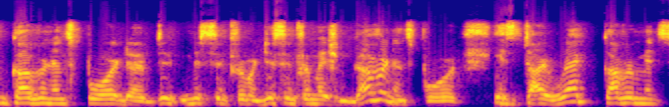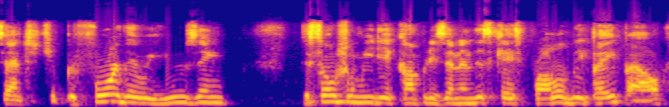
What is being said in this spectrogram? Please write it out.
governance board, uh, misinformation, disinformation governance board, is direct government censorship. Before they were using the social media companies, and in this case, probably PayPal,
